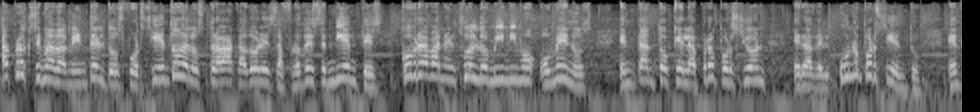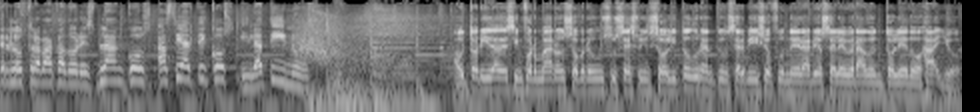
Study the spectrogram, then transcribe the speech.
aproximadamente el 2% de los trabajadores afrodescendientes cobraban el sueldo mínimo o menos, en tanto que la proporción era del 1% entre los trabajadores blancos, asiáticos y latinos. Autoridades informaron sobre un suceso insólito durante un servicio funerario celebrado en Toledo, Ohio.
